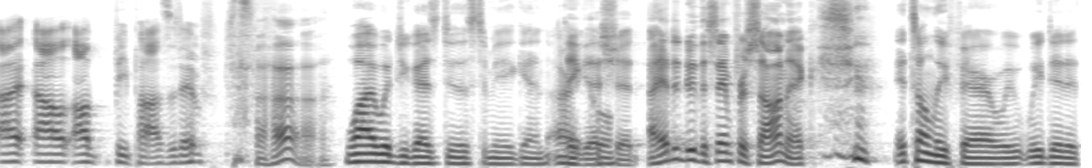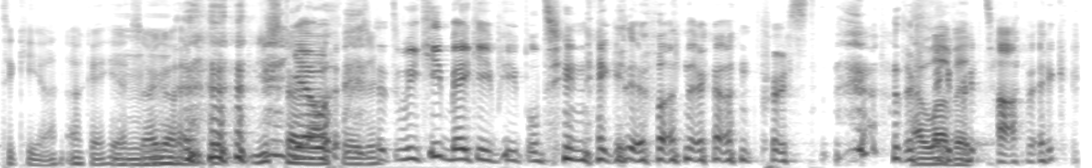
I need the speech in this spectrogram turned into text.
I, I'll, I'll be positive. Haha. Why would you guys do this to me again? All right, Take that cool. shit. I had to do the same for Sonic. It's only fair. We we did it to Keon. Okay, yeah. Sorry, go ahead. You start yeah, off, well, Laser. it's- we keep making people too negative on their own person, their I love favorite it. topic.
